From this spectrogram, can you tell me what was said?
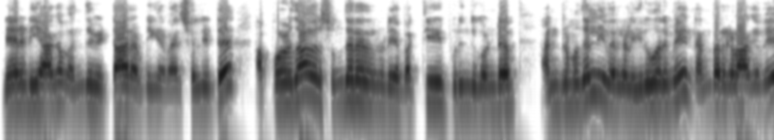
நேரடியாக வந்து விட்டார் அப்படிங்கிற மாதிரி சொல்லிட்டு அப்பொழுதுதான் அவர் சுந்தரனுடைய பக்தியை புரிந்து கொண்டு அன்று முதல் இவர்கள் இருவருமே நண்பர்களாகவே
